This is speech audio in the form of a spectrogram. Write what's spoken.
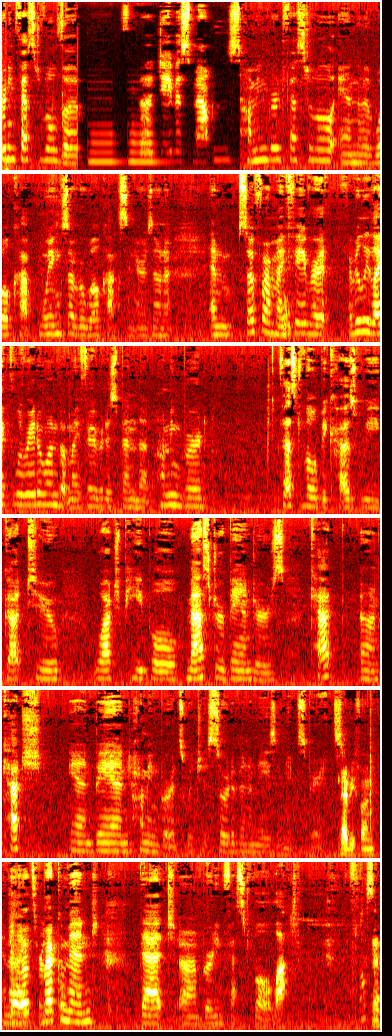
Birding Festival, the, the Davis Mountains Hummingbird Festival, and the Willcox Wings over Willcox in Arizona. And so far, my favorite, I really like the Laredo one, but my favorite has been the Hummingbird Festival because we got to watch people, master banders, cat, um, catch and band hummingbirds, which is sort of an amazing experience. that'd be fun. and Yeah, I that's really cool. recommend that uh, birding festival a lot. Hey,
